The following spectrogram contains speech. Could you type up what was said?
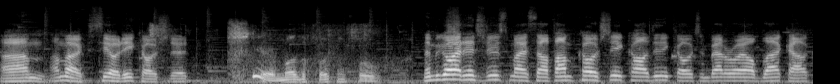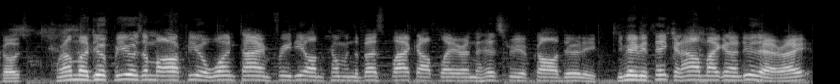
Um, I'm a COD coach, dude. You're a motherfucking fool. Let me go ahead and introduce myself. I'm Coach D, Call of Duty coach and Battle Royale Blackout coach. What I'm gonna do for you is I'm gonna offer you a one-time free deal. I'm becoming the best Blackout player in the history of Call of Duty. You may be thinking, how am I gonna do that, right?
